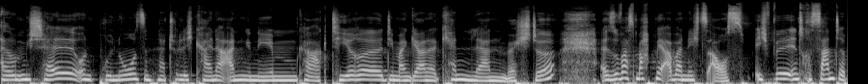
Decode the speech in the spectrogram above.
Also Michelle und Bruno sind natürlich keine angenehmen Charaktere, die man gerne kennenlernen möchte. Also sowas macht mir aber nichts aus. Ich will interessante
